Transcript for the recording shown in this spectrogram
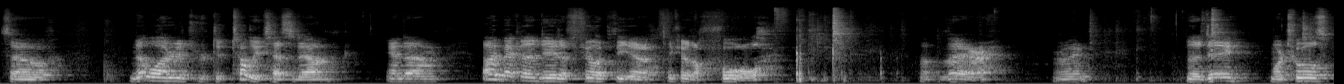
so no water to, to totally test it out. And um, I'll be back another day to fill up the, uh, take care of the hole up there, right? Another day, more tools.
